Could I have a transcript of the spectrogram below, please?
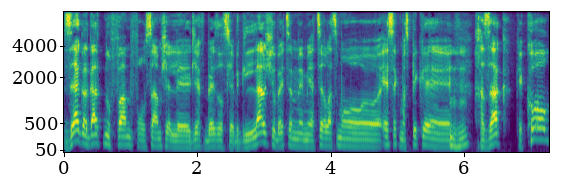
זה הגלגל תנופה המפורסם של אה, ג'ף בזוס שבגלל שהוא בעצם מייצר לעצמו עסק מספיק מהמם. חזק כ core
